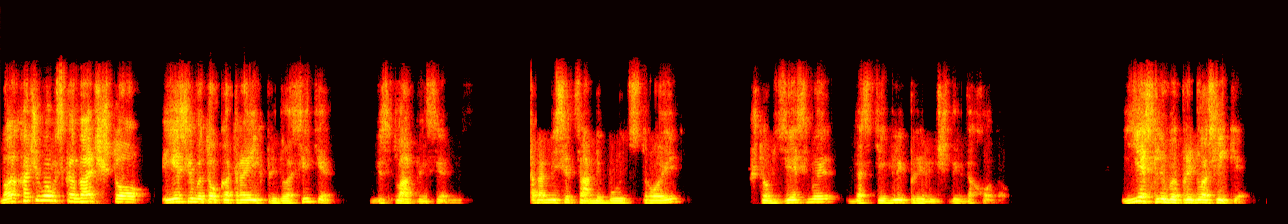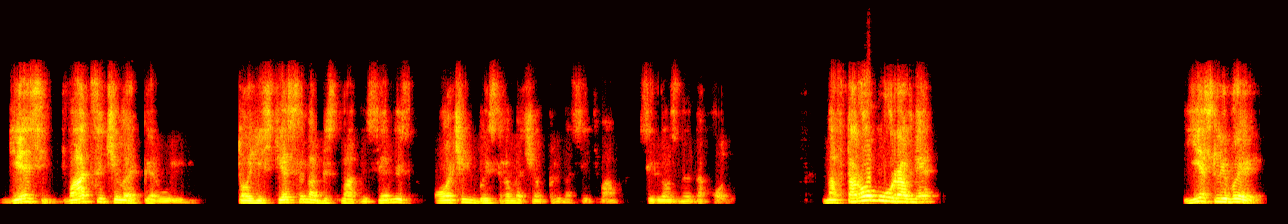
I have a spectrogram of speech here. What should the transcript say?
Но я хочу вам сказать, что если вы только троих пригласите в бесплатный сервис, месяцами будет строить, чтобы здесь вы достигли приличных доходов. Если вы пригласите 10-20 человек первую линию, то, естественно, бесплатный сервис очень быстро начнет приносить вам серьезные доходы. На втором уровне, если вы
